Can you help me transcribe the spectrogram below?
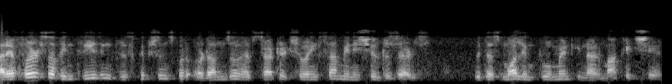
Our efforts of increasing prescriptions for Odomzo have started showing some initial results with a small improvement in our market share.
